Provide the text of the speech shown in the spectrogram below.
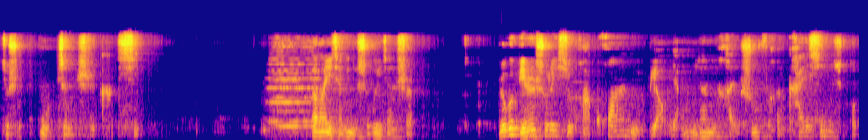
就是不真实可信。爸爸以前跟你说过一件事。如果别人说了一句话夸你、表扬你，让你很舒服、很开心的时候，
